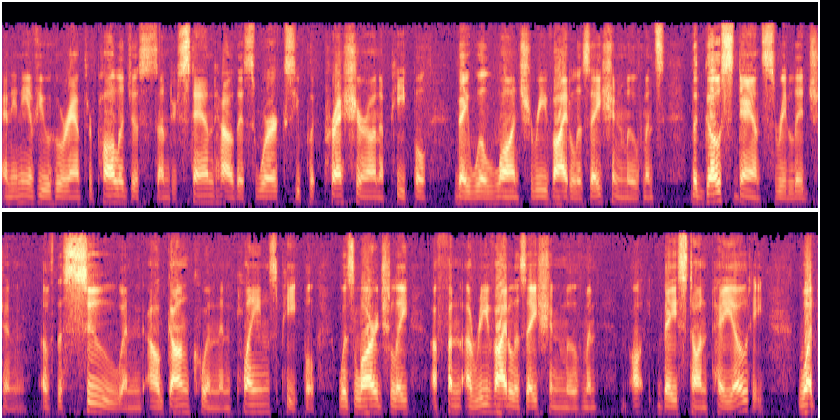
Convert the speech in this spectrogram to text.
And any of you who are anthropologists understand how this works. You put pressure on a people, they will launch revitalization movements. The ghost dance religion of the Sioux and Algonquin and Plains people was largely a, fun, a revitalization movement uh, based on peyote. What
